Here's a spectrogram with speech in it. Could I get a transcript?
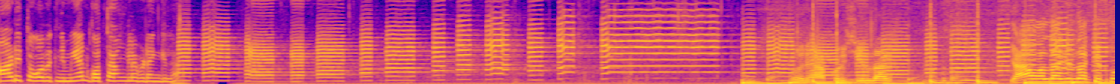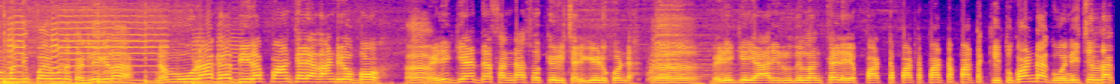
ಮಾಡಿ ತಗೋಬೇಕು ನಿಮ್ಗೇನು ಗೊತ್ತಾಗಲೇ ಬಿಡಂಗಿಲ್ಲ. ಹಾಕೋರಿ ಯಾವ ಹೊಲ್ದಾಗಿಂದ ಕಿತ್ಕೊಂಡ್ ಬಂದಿಪ್ಪ ಇವನ ಕಡ್ಲಿ ಗಿಡ? ನಮ್ಮ ಊರಾಗ ಬೀರಪ್ಪ ಅಂತೇಳಿ ಅದಾನ್ರಿ ಒಬ್ಬ. ಬೆಳಿಗ್ಗೆ ಎದ್ದ ಸಂಡಾಸ್ ಹೋಗ್ತೀವ್ರಿ ಚರಿಗೆ ಹಿಡ್ಕೊಂಡ. ಬೆಳಿಗ್ಗೆ ಯಾರು ಇರುದಿಲ್ಲ ಅಂತೇಳಿ ಪಟ್ಟ ಪಟ್ಟ ಪಟ್ಟ ಪಟ್ಟ ಕಿತ್ಕೊಂಡ ಗೋನಿ ಚೀಲ್ದಾಗ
